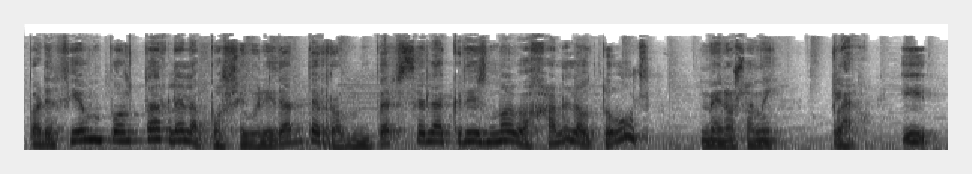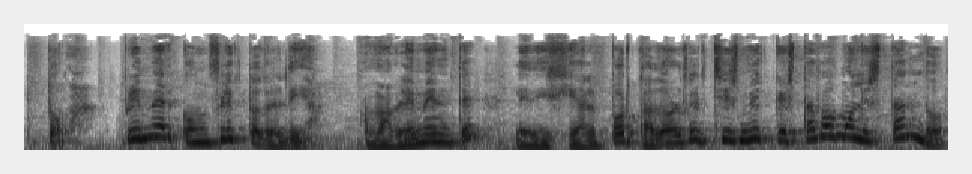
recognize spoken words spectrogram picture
parecía importarle la posibilidad de romperse la crisma al bajar del autobús, menos a mí, claro. Y toma, primer conflicto del día. Amablemente le dije al portador del chisme que estaba molestando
